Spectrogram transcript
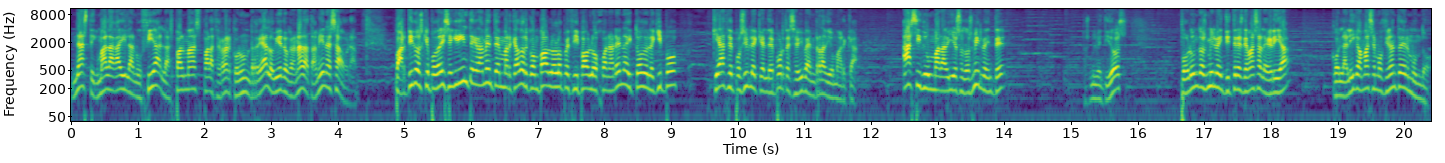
Nastic Málaga y La Nucía, Las Palmas para cerrar con un Real Oviedo Granada también a esa hora. Partidos que podréis seguir íntegramente en marcador con Pablo López y Pablo Juan Arena y todo el equipo que hace posible que el deporte se viva en Radio Marca. Ha sido un maravilloso 2020, 2022, por un 2023 de más alegría, con la liga más emocionante del mundo.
